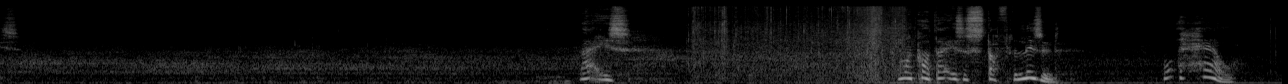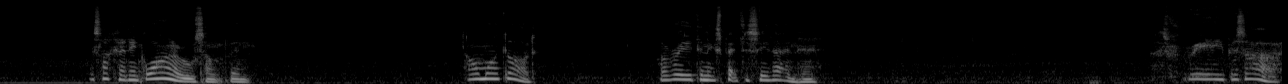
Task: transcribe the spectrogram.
is? That is... Oh my god, that is a stuffed lizard. What the hell? It's like an iguana or something. Oh my god. I really didn't expect to see that in here. That's really bizarre.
